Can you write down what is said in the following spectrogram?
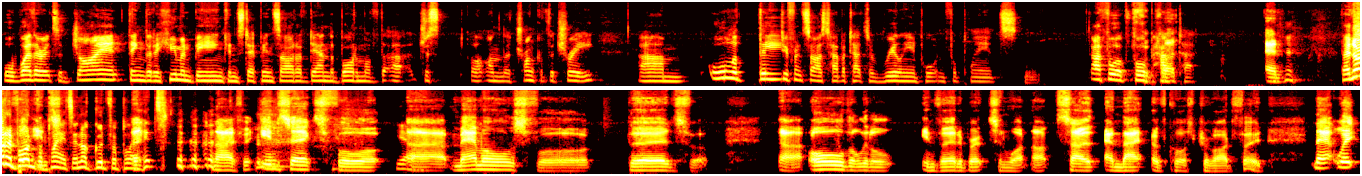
or whether it's a giant thing that a human being can step inside of down the bottom of the uh, just on the trunk of the tree, um, all of these different sized habitats are really important for plants. Uh, for for, for habitat. And They're not important for, for plants. They're not good for plants. no, for insects, for yeah. uh, mammals, for birds, for uh, all the little invertebrates and whatnot. So, and that, of course, provide food. Now, we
